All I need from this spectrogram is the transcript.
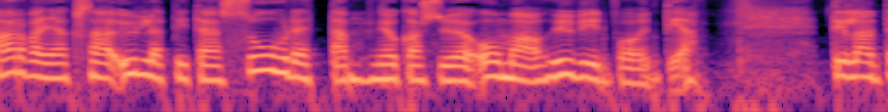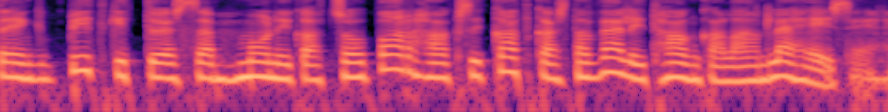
Harva jaksaa ylläpitää suhdetta, joka syö omaa hyvinvointia. Tilanteen pitkittyessä moni katsoo parhaaksi katkaista välit hankalaan läheiseen.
